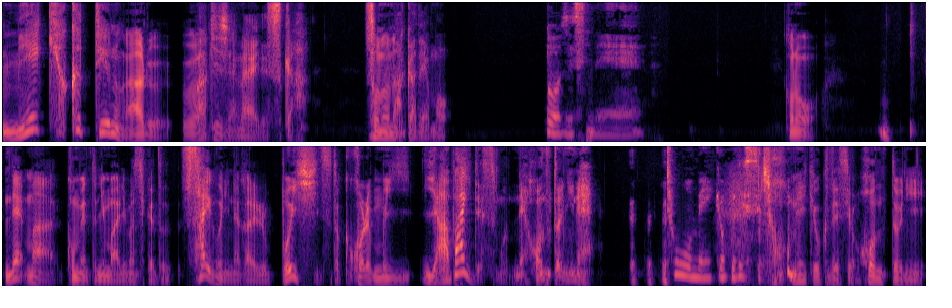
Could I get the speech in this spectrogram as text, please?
名曲っていうのがあるわけじゃないですか。その中でも。そうですね。この、ね、まあコメントにもありましたけど、最後に流れる VOICES とか、これもうやばいですもんね、本当にね。超名曲ですよ。超名曲ですよ、本当に。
